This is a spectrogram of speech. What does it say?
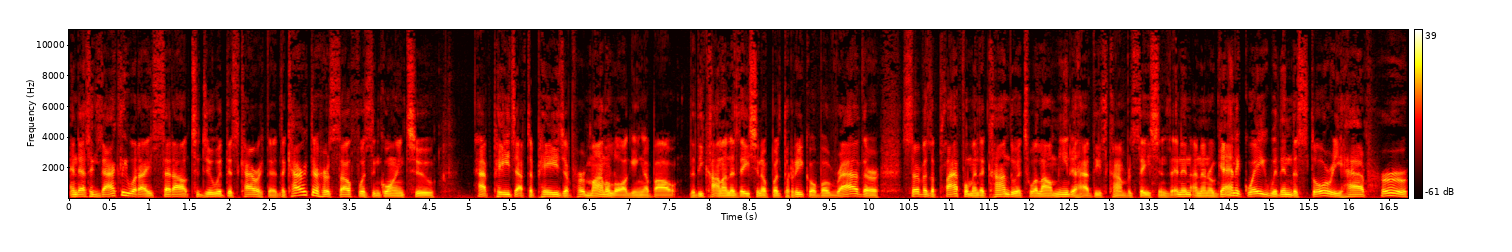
And that's exactly what I set out to do with this character. The character herself wasn't going to have page after page of her monologuing about the decolonization of Puerto Rico, but rather serve as a platform and a conduit to allow me to have these conversations. And in, in an organic way within the story, have her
